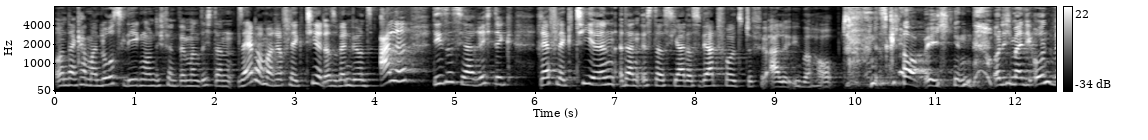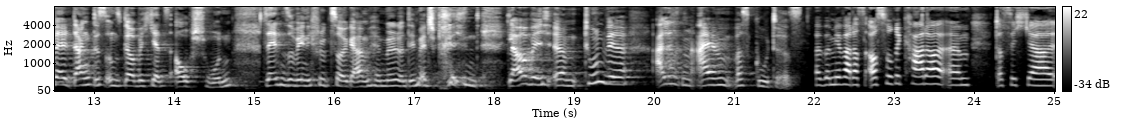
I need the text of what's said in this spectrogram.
und dann kann man loslegen. Und ich finde, wenn man sich dann selber mal reflektiert, also wenn wir uns alle dieses Jahr richtig reflektieren, dann ist das ja das Wertvollste für alle überhaupt. Das glaube ich. Und ich meine, die Umwelt dankt es uns, glaube ich, jetzt auch schon. Selten so wenig wenig Flugzeuge am Himmel und dementsprechend glaube ich, ähm, tun wir alles in allem was Gutes. Äh, bei mir war das auch so, Ricarda, ähm, dass ich ja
